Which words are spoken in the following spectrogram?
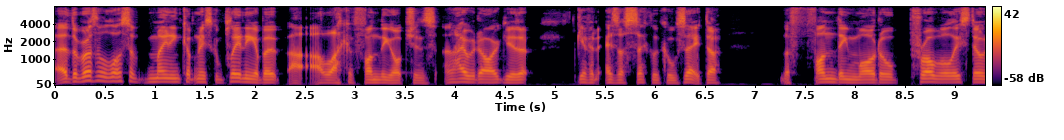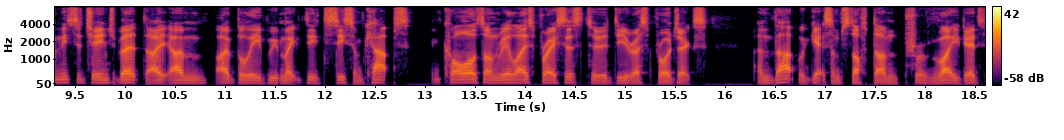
Uh, there were lots of mining companies complaining about a, a lack of funding options, and I would argue that given it is a cyclical sector, the funding model probably still needs to change a bit. I um I believe we might need to see some caps and collars on realized prices to de-risk projects, and that would get some stuff done, provided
